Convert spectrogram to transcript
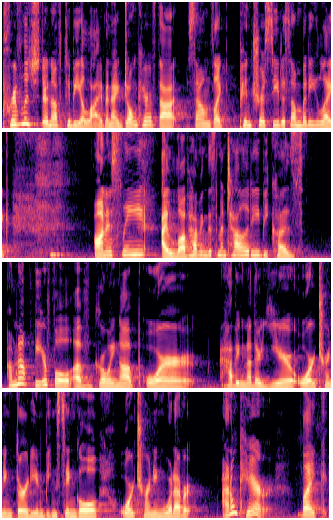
privileged enough to be alive. And I don't care if that sounds like Pinteresty to somebody. Like, honestly, I love having this mentality because I'm not fearful of growing up or having another year or turning 30 and being single or turning whatever. I don't care. Like,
